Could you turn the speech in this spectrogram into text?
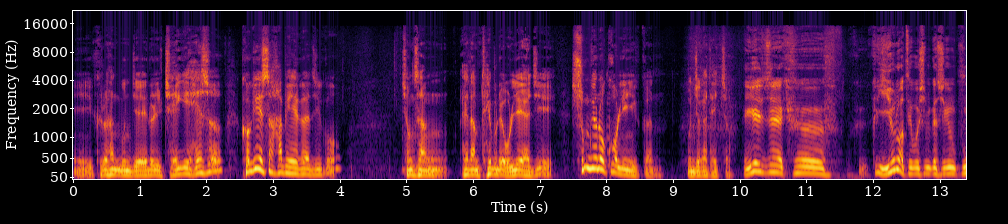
이 그러한 문제를 제기해서 거기에서 합의해 가지고 정상회담 테이블에 올려야지 숨겨놓고 올리니까 문제가 됐죠. 이게 이제 그, 그, 그 이유는 어떻게 보십니까? 지금 국,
